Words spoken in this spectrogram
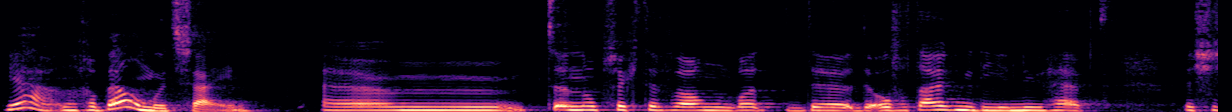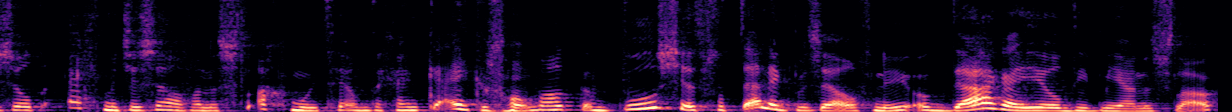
ja, een rebel moet zijn. Um, ten opzichte van wat de, de overtuigingen die je nu hebt. Dus je zult echt met jezelf aan de slag moeten om te gaan kijken van welke bullshit vertel ik mezelf nu. Ook daar ga je heel diep mee aan de slag.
